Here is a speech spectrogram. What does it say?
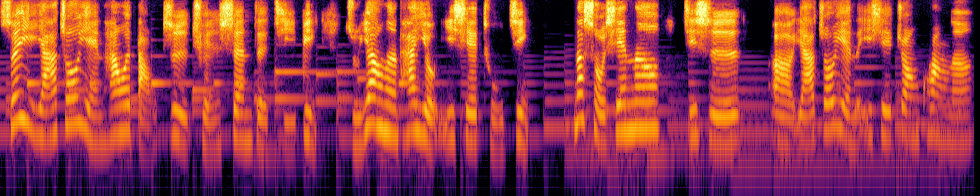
所以牙周炎它会导致全身的疾病，主要呢它有一些途径。那首先呢，其实呃牙周炎的一些状况呢，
